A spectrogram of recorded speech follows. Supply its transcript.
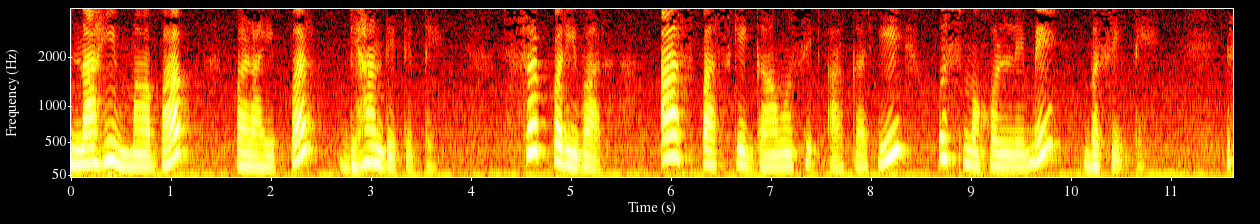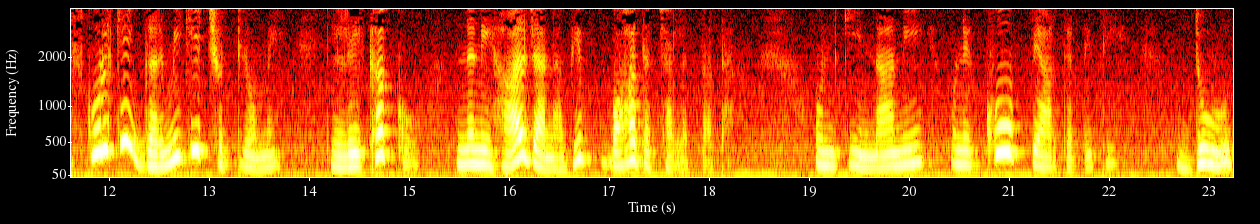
ना ही माँ बाप पढ़ाई पर ध्यान देते थे। सब परिवार आसपास के गाँवों से आकर ही उस मोहल्ले में बसे थे। स्कूल की गर्मी की छुट्टियों में लेखक को ननिहाल जाना भी बहुत अच्छा लगता था। उनकी नानी उन्हें खूब प्यार करती थी। दूध,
